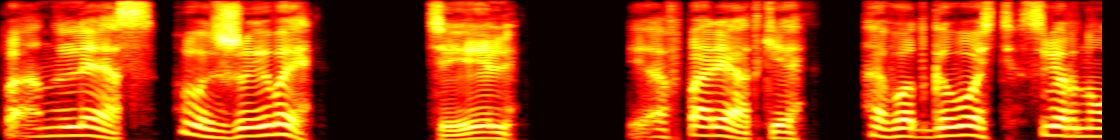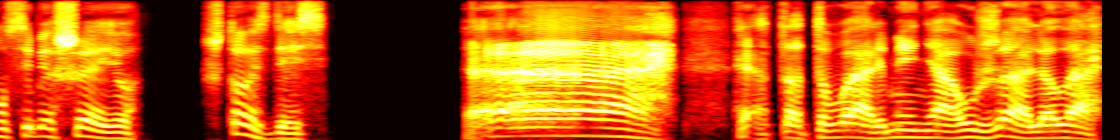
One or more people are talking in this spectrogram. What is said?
«Пан Лес, вы живы?» «Тиль?» «Я в порядке. А вот гвоздь свернул себе шею. Что здесь? а, Эта тварь меня ужалила!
